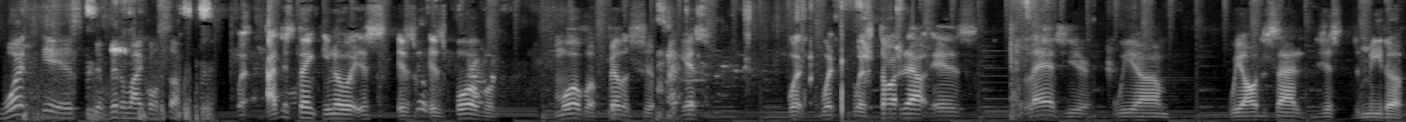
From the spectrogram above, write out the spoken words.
What is the Vitiligo Summit? Well, I just think you know it's it's, it's more of a more of a fellowship. I guess what what what started out as last year, we um we all decided just to meet up.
